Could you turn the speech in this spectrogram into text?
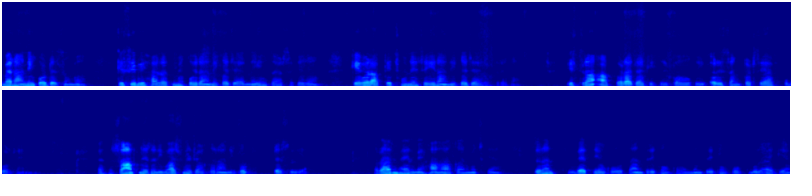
मैं रानी को डसूँगा। किसी भी हालत में कोई रानी का जहर नहीं उतार सकेगा। केवल आपके छूने से ही रानी का जहर उतरेगा। इस तरह आप पर राजा की कृपा हो गई और इस संकट से आप उबर जाएँगे। सांप ने रनिवास में जाकर रानी को डस लिया राजमहल में हाहाकार मच गया। तुरंत वैद्यों को, तांत्रिकों को, मंत्रिकों को बुलाया गया।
